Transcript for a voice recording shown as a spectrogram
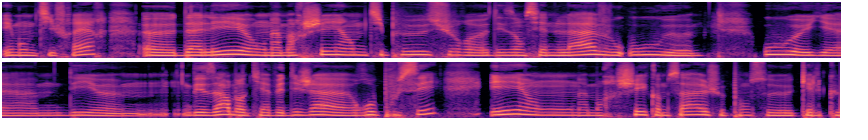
et mon petit frère d'aller, on a marché un petit peu sur des anciennes laves où il y a des, des arbres qui avaient déjà repoussé et on a marché comme ça, je pense, quelques,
